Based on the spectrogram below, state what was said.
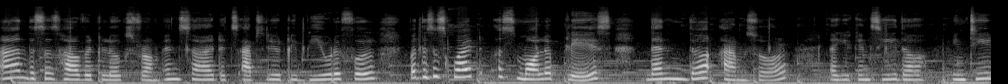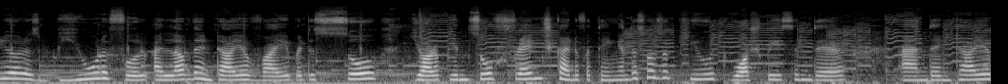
And this is how it looks from inside. It's absolutely beautiful. But this is quite a smaller place than the Ame Soeur like you can see the interior is beautiful. I love the entire vibe. It is so european so french kind of a thing. And this was a cute wash basin there. And the entire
